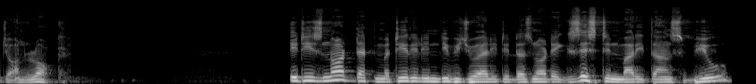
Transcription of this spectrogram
John Locke. It is not that material individuality does not exist in Maritain's view,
